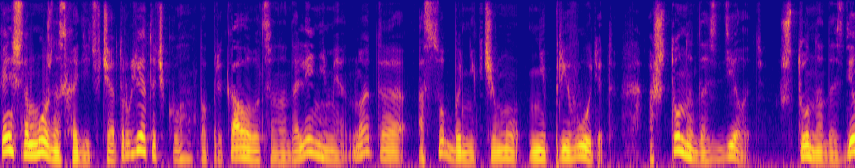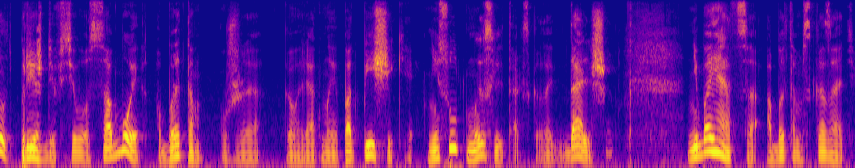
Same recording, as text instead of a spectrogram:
Конечно, можно сходить в чат-рулеточку, поприкалываться над оленями, но это особо ни к чему не приводит. А что надо сделать? Что надо сделать прежде всего с собой? Об этом уже говорят мои подписчики. Несут мысль, так сказать, дальше. Не боятся об этом сказать,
